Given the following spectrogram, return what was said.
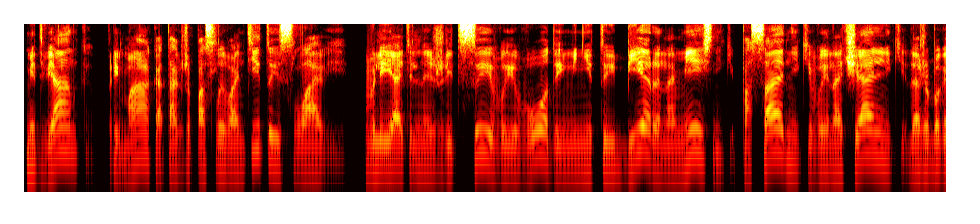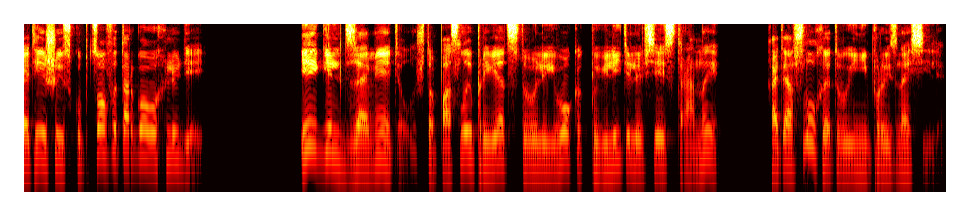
Медвянка, Примак, а также послы Вантита и Славии. Влиятельные жрецы, воеводы, именитые беры, наместники, посадники, военачальники, даже богатейшие из купцов и торговых людей. Игельд заметил, что послы приветствовали его как повелителя всей страны, хотя вслух этого и не произносили.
